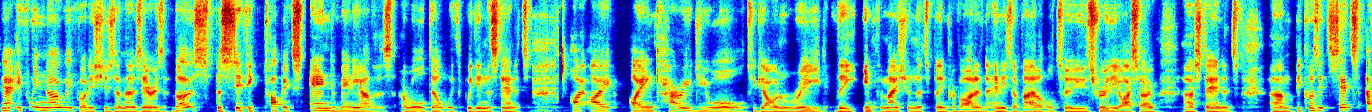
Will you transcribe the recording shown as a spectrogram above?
Now, if we know we've got issues in those areas, those specific topics and many others are all dealt with within the standards. I, I I encourage you all to go and read the information that's been provided and is available to you through the ISO uh, standards um, because it sets a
